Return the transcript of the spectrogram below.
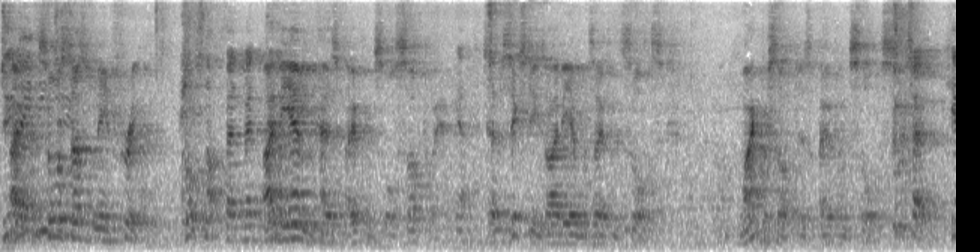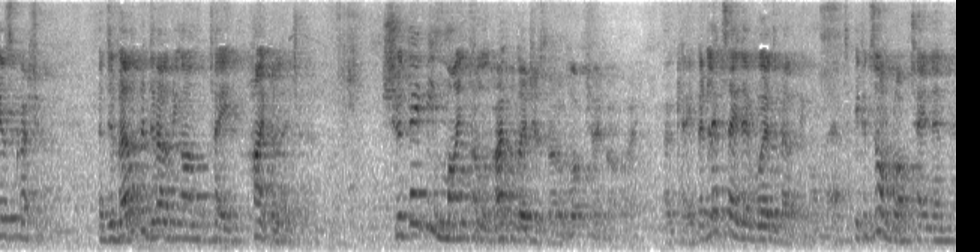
Do open source to... doesn't mean free. Of course not, but... but IBM has open source software. Yeah. So, in the 60s, IBM was open source. Microsoft is open source. So here's the question. A developer developing on, say, Hyperledger, should they be mindful of Hyperledger is not a blockchain, by the way. Okay, but let's say they were developing on that. If it's not a blockchain, then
